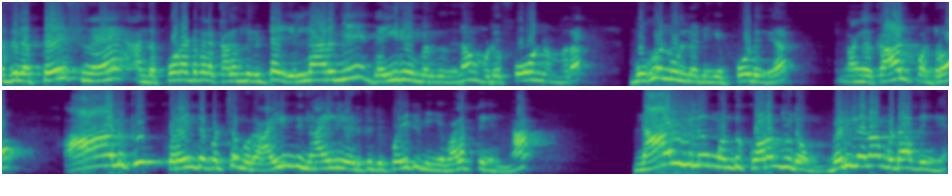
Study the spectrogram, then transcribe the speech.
அதுல பேசின அந்த போராட்டத்துல கலந்துகிட்ட எல்லாருமே தைரியம் இருந்ததுன்னா உங்களுடைய ஃபோன் நம்பரை முகநூல்ல நீங்க போடுங்க. நாங்க கால் பண்றோம். ஆளுக்கு குறைந்தபட்சம் ஒரு ஐந்து நாய்களை எடுத்துட்டு போயிட்டு நீங்க வளர்த்தீங்கன்னா நாய்களும் வந்து குறைஞ்சிடும். வெளியிலலாம் விடாதீங்க.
